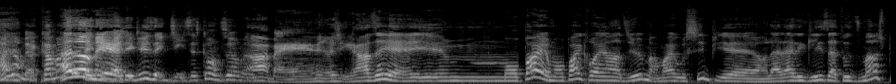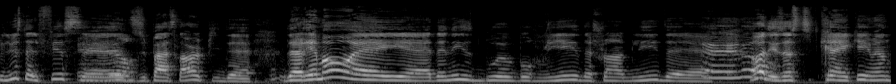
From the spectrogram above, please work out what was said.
Ah non, mais comment Ah non, mais- à l'église avec Jesus contre ça, man? Ah ben, j'ai grandi. euh, mon père, mon père croyait en Dieu, ma mère aussi, puis euh, on allait à l'église à tous les dimanches. Puis lui, c'était le fils Eh euh, du pasteur, puis de, de Raymond euh, et euh, Denise Bou- Bourgier de Chambly, de Eh ah des hosties de crinqués, man.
